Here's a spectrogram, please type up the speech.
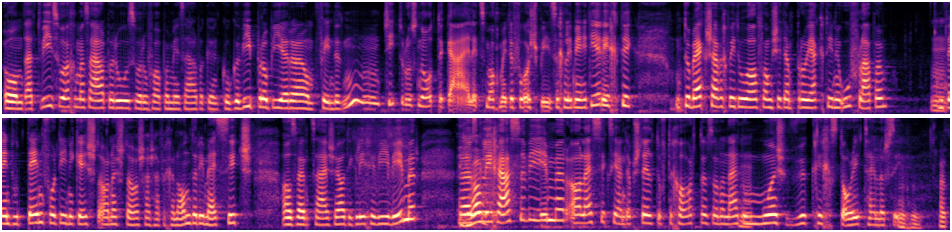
Und auch die Wein suchen wir selber aus, worauf aber wir selber gehen, gehen Wein probieren und finden, «Mm, Zitrusnoten, geil, jetzt machen wir der Vorspeise ein bisschen mehr in die Richtung. Und du merkst einfach, wie du anfängst, in diesem Projekt aufleben. Und wenn du dann vor deinen Gästen anstehst, hast du einfach eine andere Message, als wenn du sagst, ja, die gleiche Wein wie immer, äh, das gleiche Essen wie immer, ah, lässig, sie haben ja bestellt auf der Karte, sondern nein, du musst wirklich Storyteller sein. Also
